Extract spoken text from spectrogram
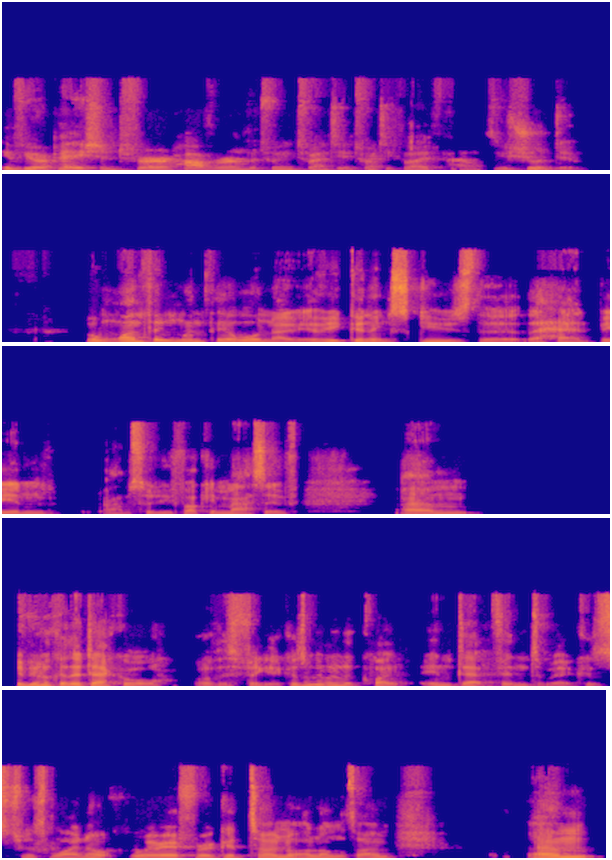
If you're a patient for hovering between twenty and twenty five pounds, you should do. But one thing, one thing I will note, if you can excuse the the head being absolutely fucking massive, um, if you look at the decor of this figure, because we're going to look quite in depth into it, because just why not? We're here for a good time, not a long time. Um,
